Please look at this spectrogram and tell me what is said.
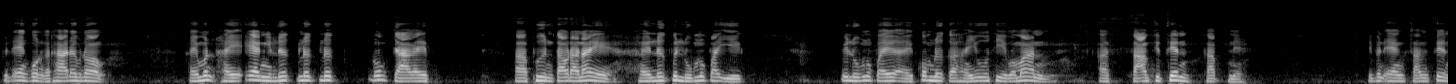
เป็นแองก้นกระทะเด้อพี่น้องให้มันให้แองนี่ลึกลึกลึกลงจากไอ้พื้นเตาด้านในให้ลึกเป็นหลุมลงไปอีกเป็นหลุมลงไปไอ้ก้มลึกก็ให้อยู่ที่ประมาณอ่าสามสิบเซนครับนี่นี่เป็นแองสามสิบเซน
